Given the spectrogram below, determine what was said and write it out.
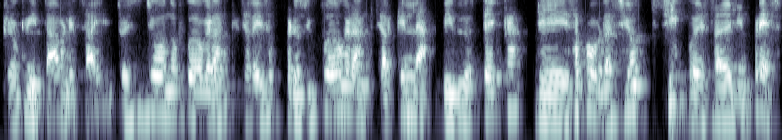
creo que ni tablets hay. Entonces yo no puedo garantizar eso, pero sí puedo garantizar que en la biblioteca de esa población sí puede estar el impreso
